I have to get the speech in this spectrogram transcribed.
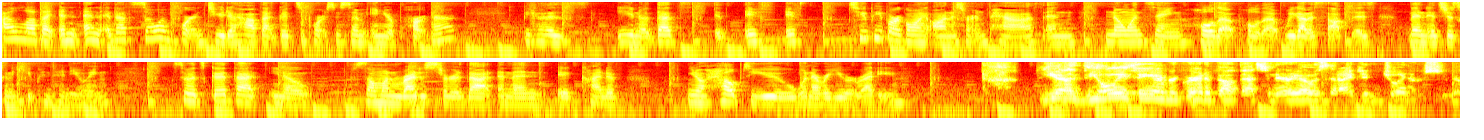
I love that, and and that's so important to you to have that good support system in your partner, because you know that's if if two people are going on a certain path and no one's saying hold up, hold up, we got to stop this, then it's just going to keep continuing. So it's good that you know someone registered that, and then it kind of you know helped you whenever you were ready. yeah, the only thing I regret about that scenario is that I didn't join her sooner.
